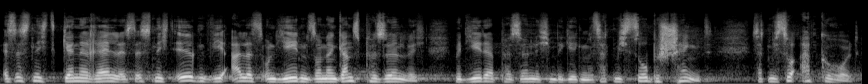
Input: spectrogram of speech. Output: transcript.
Es ist nicht generell, es ist nicht irgendwie alles und jeden, sondern ganz persönlich, mit jeder persönlichen Begegnung. Das hat mich so beschenkt, es hat mich so abgeholt.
